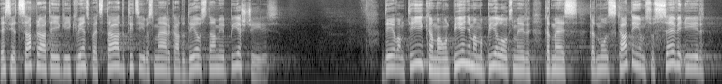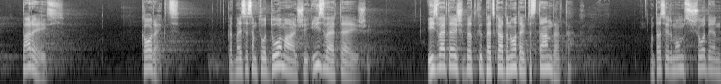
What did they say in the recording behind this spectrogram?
esiet saprātīgi ik viens pēc tāda ticības mēra, kādu Dievs tam ir piešķīris. Dievam tīkama un pieņemama pielūgsme ir, kad, mēs, kad mūsu skatījums uz sevi ir pareizs, korekts kad mēs esam to domājuši, izvērtējuši, izvērtējuši pēc kāda noteikta standarta. Un tas ir mums šodien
